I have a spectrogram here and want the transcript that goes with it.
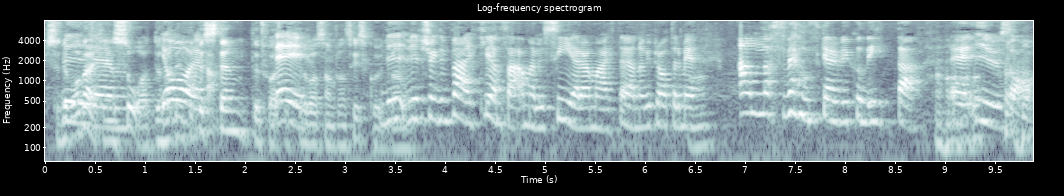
Så det var Vi, verkligen ehm, så? att Du ja, hade ja. inte bestämt dig för att det skulle vara San Francisco? Vi, Utan... vi försökte verkligen så analysera marknaden och vi pratade med alla svenskar vi kunde hitta eh, i USA.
